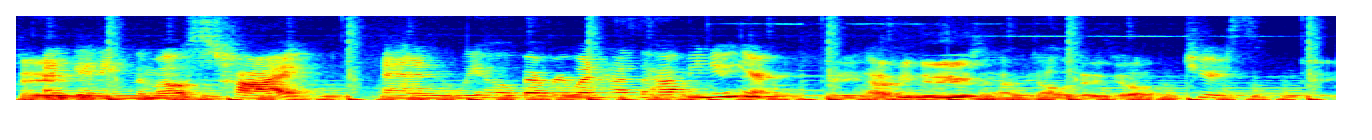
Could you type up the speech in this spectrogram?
Hey. and getting the most high. And we hope everyone has a happy new year. Hey, happy New Year's and happy holidays, y'all. Cheers. Hey.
